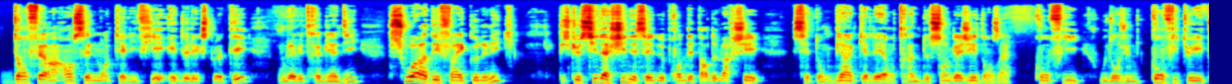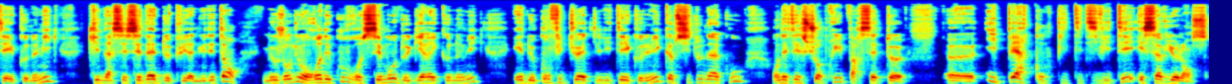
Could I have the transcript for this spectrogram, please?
d'en faire un renseignement qualifié et de l'exploiter, vous l'avez très bien dit, soit à des fins économiques, puisque si la Chine essaye de prendre des parts de marché c'est donc bien qu'elle est en train de s'engager dans un conflit ou dans une conflictualité économique qui n'a cessé d'être depuis la nuit des temps. Mais aujourd'hui, on redécouvre ces mots de guerre économique et de conflictualité économique comme si tout d'un coup, on était surpris par cette euh, hyper compétitivité et sa violence.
